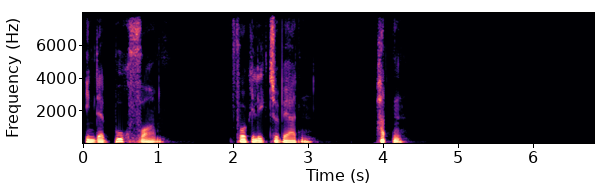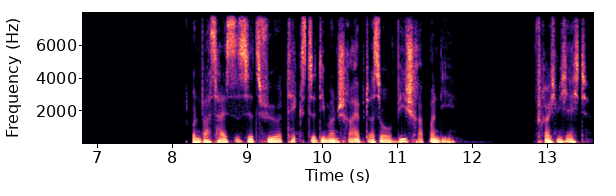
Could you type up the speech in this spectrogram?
in der Buchform vorgelegt zu werden hatten. Und was heißt es jetzt für Texte, die man schreibt? Also wie schreibt man die? Frage ich mich echt.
